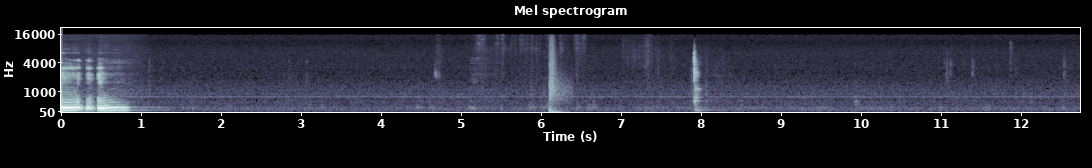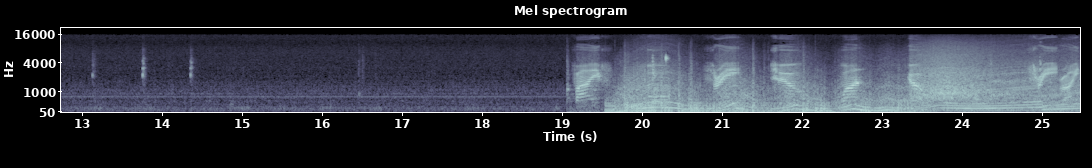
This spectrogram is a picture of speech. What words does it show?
Mm-mm-mm-mm-mm. Five, four, three, two, one, go. Three right,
